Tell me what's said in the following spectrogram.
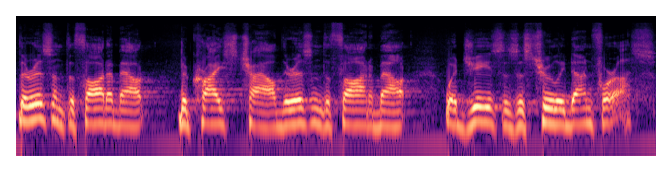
there isn't the thought about the Christ child, there isn't the thought about what Jesus has truly done for us.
